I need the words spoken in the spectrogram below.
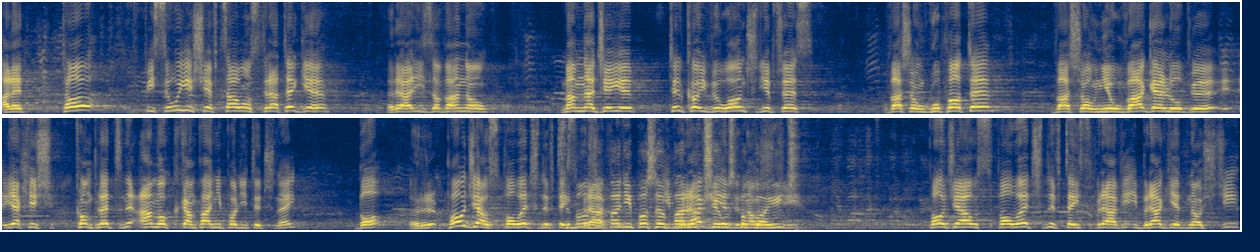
Ale to wpisuje się w całą strategię realizowaną, mam nadzieję, tylko i wyłącznie przez waszą głupotę, waszą nieuwagę lub e, jakiś kompletny amok kampanii politycznej, bo r- podział społeczny w tej Czy może sprawie pani poseł i brak się jedności- uspokoić? Podział społeczny w tej sprawie i brak jedności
